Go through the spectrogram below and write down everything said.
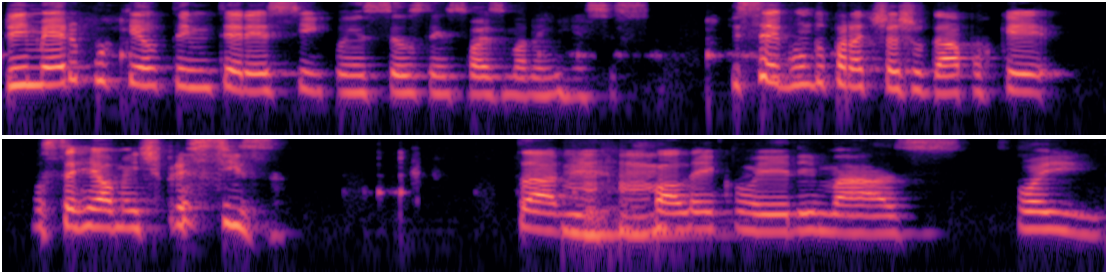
Primeiro, porque eu tenho interesse em conhecer os lençóis maranhenses. E segundo, para te ajudar, porque você realmente precisa, sabe? Uhum. falei com ele, mas foi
